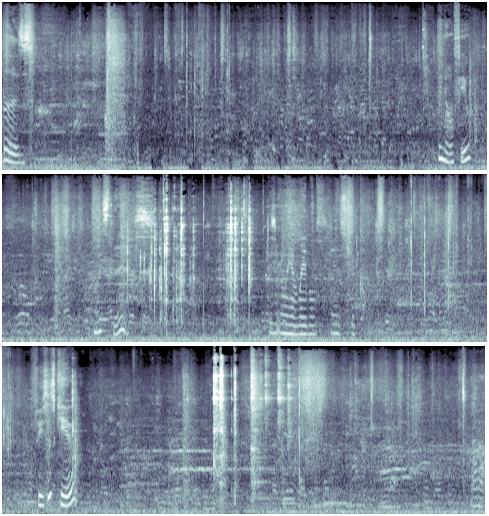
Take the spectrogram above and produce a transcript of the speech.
Buzz. We know a few. What's this? Doesn't really have labels. That is true. This is cute. A lot of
